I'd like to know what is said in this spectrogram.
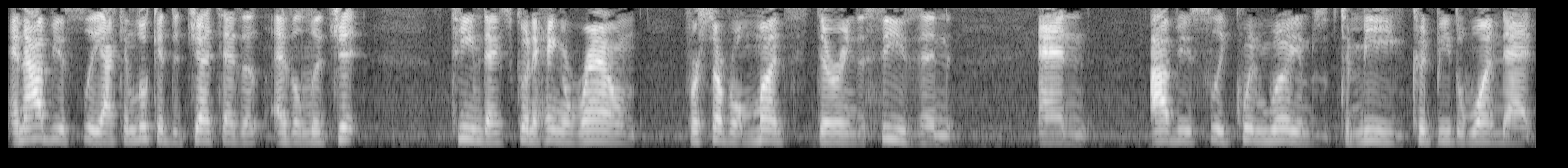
And obviously, I can look at the Jets as a as a legit team that's going to hang around for several months during the season. And obviously, Quinn Williams to me could be the one that,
